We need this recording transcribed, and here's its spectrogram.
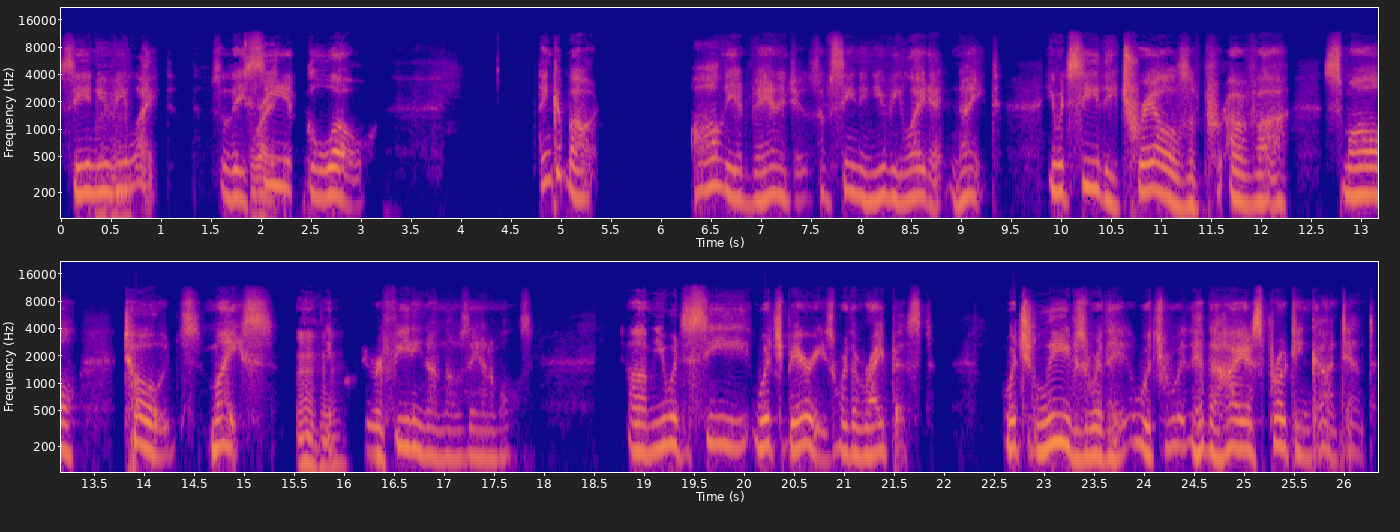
see in UV Mhm. light. So they see a glow. Think about all the advantages of seeing in UV light at night. You would see the trails of, of uh, small toads, mice, Mhm. who were feeding on those animals. Um, you would see which berries were the ripest, which leaves were the which had the highest protein content.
